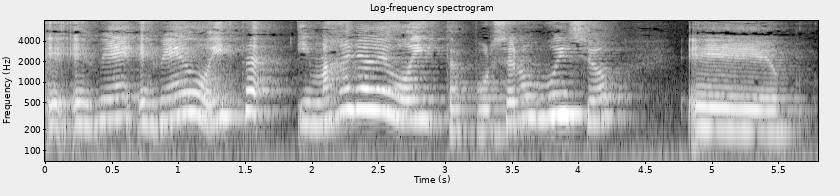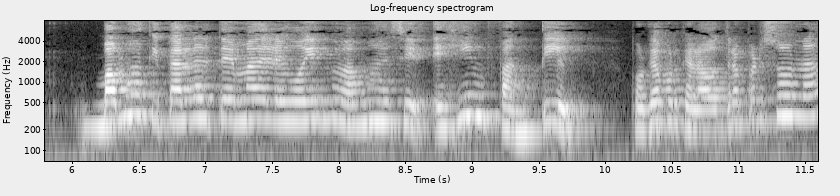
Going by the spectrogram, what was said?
e, es, bien, es bien egoísta y más allá de egoísta, por ser un juicio, eh, vamos a quitarle el tema del egoísmo y vamos a decir, es infantil. ¿Por qué? Porque la otra persona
